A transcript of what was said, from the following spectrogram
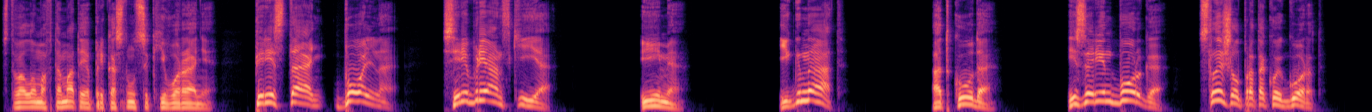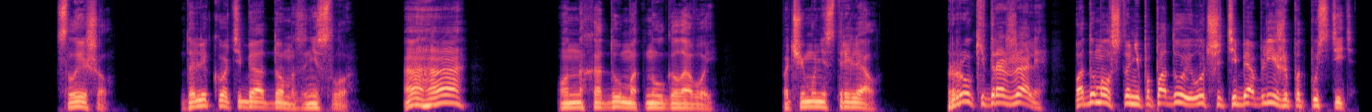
Стволом автомата я прикоснулся к его ране. «Перестань! Больно! Серебрянский я!» «Имя?» «Игнат!» «Откуда?» «Из Оренбурга! Слышал про такой город?» «Слышал. Далеко тебя от дома занесло». «Ага». Он на ходу мотнул головой. «Почему не стрелял?» «Руки дрожали. Подумал, что не попаду, и лучше тебя ближе подпустить».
